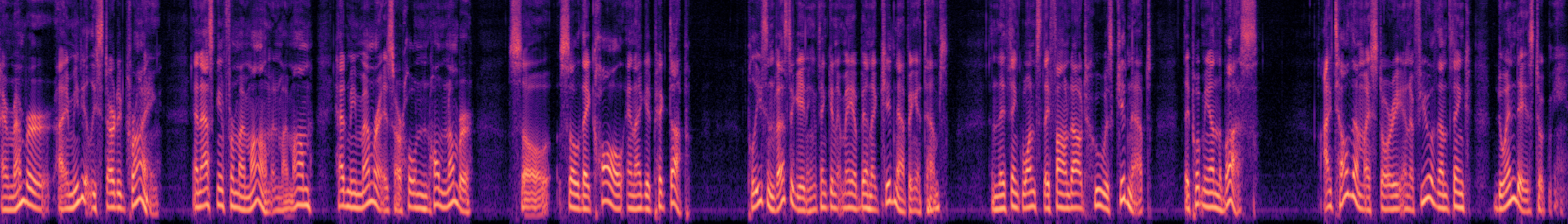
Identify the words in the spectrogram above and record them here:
I remember I immediately started crying and asking for my mom, and my mom had me memorize our home, home number. So, so they call and I get picked up. Police investigating, thinking it may have been a kidnapping attempt, and they think once they found out who was kidnapped, they put me on the bus. I tell them my story, and a few of them think duendes took me.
